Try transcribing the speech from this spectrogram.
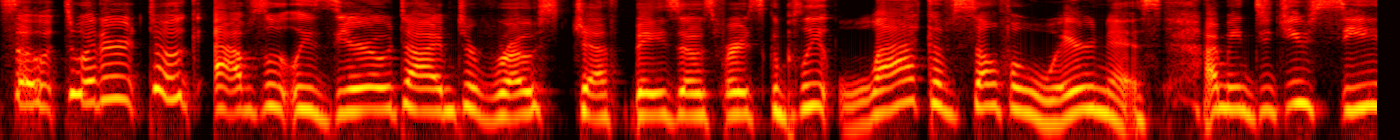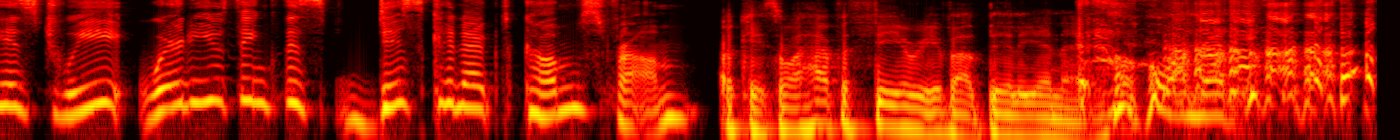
So Twitter took absolutely zero time to roast Jeff Bezos for his complete lack of self-awareness. I mean, did you see his tweet? Where do you think this disconnect comes from? Okay, so I have a theory about billionaires. oh, I'm ready.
